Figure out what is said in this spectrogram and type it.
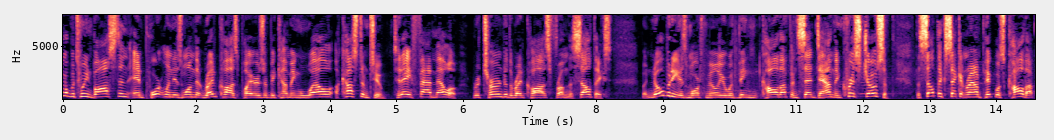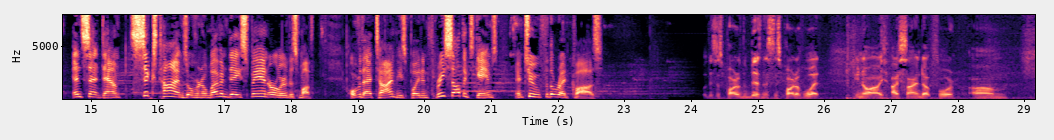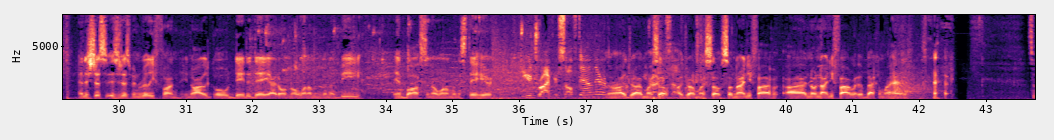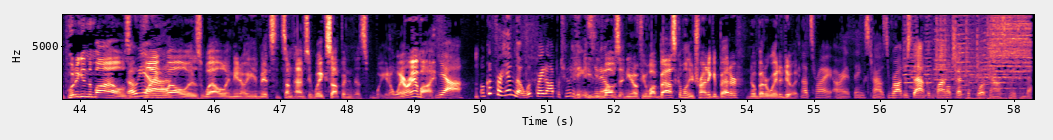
shuttle between Boston and Portland is one that Red Claws players are becoming well accustomed to. Today, Fab Melo returned to the Red Claws from the Celtics. But nobody is more familiar with being called up and sent down than Kris Joseph. The Celtics' second round pick was called up and sent down six times over an 11 day span earlier this month. Over that time, he's played in three Celtics games and two for the Red Claws. Well, this is part of the business. It's part of what, you know, I, I signed up for. Um, and it's just it's just been really fun. You know, I go day to day. I don't know when I'm gonna be in Boston or when I'm gonna stay here. Do you drive yourself down there? No, I drive myself. I drive myself. So 95, I know 95 like the back of my hand. So putting in the miles Oh, and yeah. playing well as well, and you know he admits that sometimes he wakes up and that's you know where am I? Yeah. Well, good for him, though. What great opportunities. he you know? loves it. And, you know if you love basketball and you're trying to get better, no better way to do it. That's right. All right. Thanks, Travis. Roger's back with the final check the forecast when we come back.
